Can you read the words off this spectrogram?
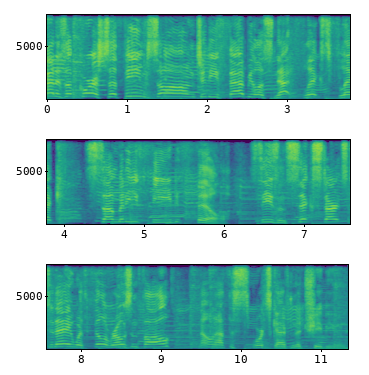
That is, of course, the theme song to the fabulous Netflix flick Somebody Feed Phil. Season 6 starts today with Phil Rosenthal. No, not the sports guy from the Tribune.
